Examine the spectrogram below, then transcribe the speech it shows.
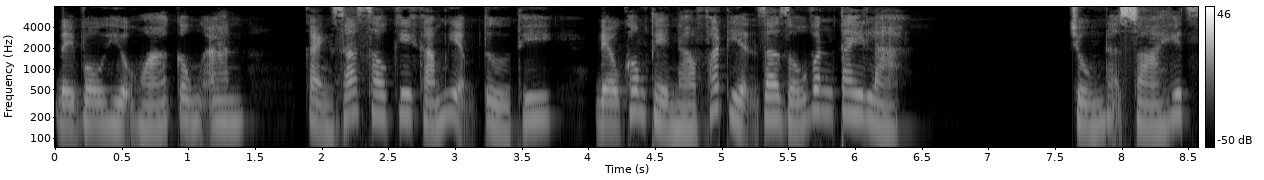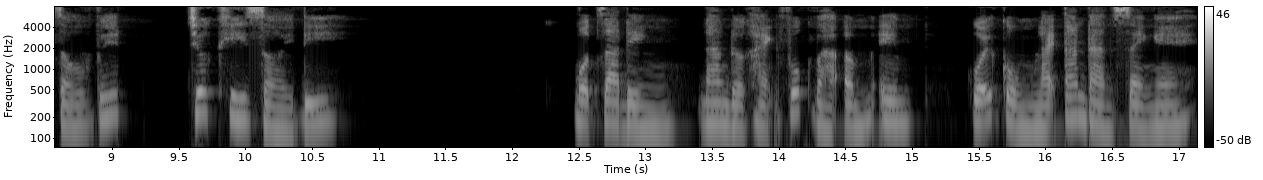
Để vô hiệu hóa công an. Cảnh sát sau khi khám nghiệm tử thi đều không thể nào phát hiện ra dấu vân tay lạ. Chúng đã xóa hết dấu vết trước khi rời đi. Một gia đình đang được hạnh phúc và ấm êm, cuối cùng lại tan đàn xẻ nghé.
